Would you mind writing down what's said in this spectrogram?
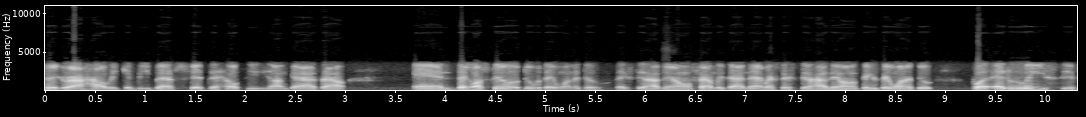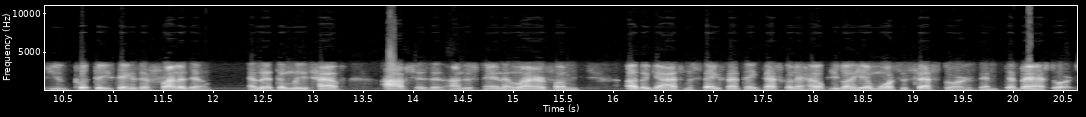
figure out how we can be best fit to help these young guys out. And they're gonna still do what they want to do. They still have their own family dynamics. They still have their own things they want to do. But at least if you put these things in front of them and let them at least have options and understand and learn from other guys' mistakes, I think that's going to help. You're going to hear more success stories than, than bad stories.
